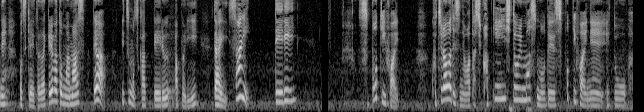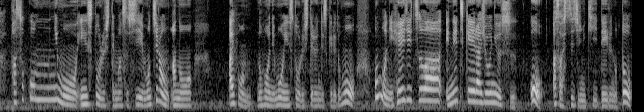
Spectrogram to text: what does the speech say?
ね、お付き合いいただければと思います。では、いつも使っているアプリ第3位、デリ Spotify。こちらはですね、私課金しておりますので、Spotify ね、えっと、パソコンにもインストールしてますし、もちろん、あの、iPhone の方にもインストールしてるんですけれども、主に平日は NHK ラジオニュースを朝7時に聞いているのと、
